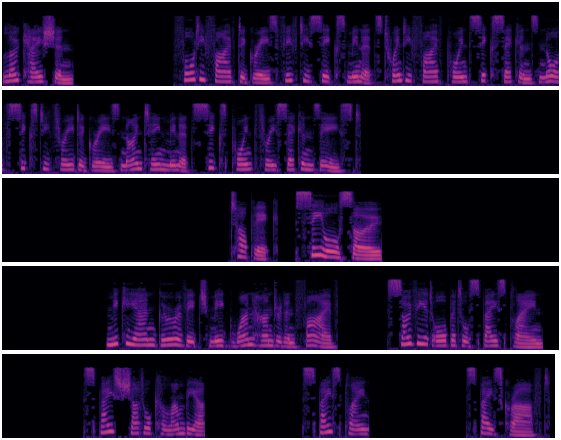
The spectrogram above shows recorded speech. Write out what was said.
Location 45 degrees 56 minutes 25.6 seconds north 63 degrees 19 minutes 6.3 seconds east. Topic. See also. Mikoyan Gurevich MiG-105 Soviet orbital spaceplane Space Shuttle Columbia Spaceplane Spacecraft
